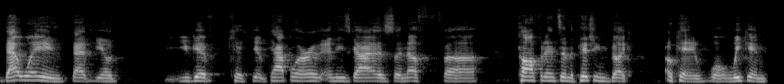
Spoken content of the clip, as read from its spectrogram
that way that you know you give you know, Kapler and these guys enough uh, confidence in the pitching to be like, okay, well we can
